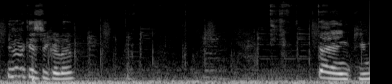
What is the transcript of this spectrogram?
ಇನ್ನೊಂದು ಕಷ್ಟ ಕಡ ಥ್ಯಾಂಕ್ ಯು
